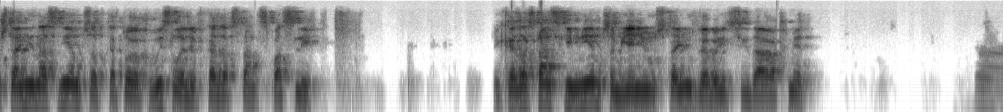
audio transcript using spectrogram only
что они нас, немцев, которых выслали в Казахстан, спасли. И казахстанским немцам я не устаю говорить всегда Ахмед. А,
